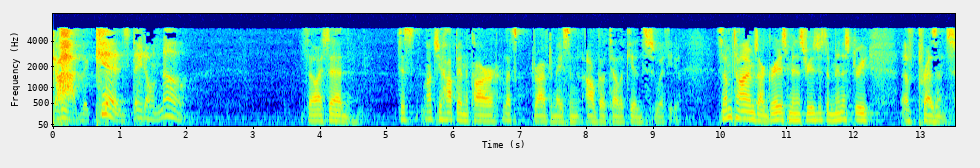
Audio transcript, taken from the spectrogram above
God, the kids, they don't know. So I said, just why don't you hop in the car? Let's drive to Mason. I'll go tell the kids with you. Sometimes our greatest ministry is just a ministry of presence.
